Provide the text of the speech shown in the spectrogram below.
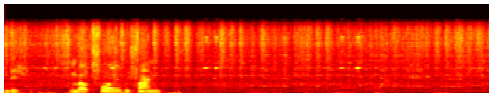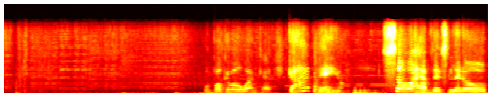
In about four, we find One Pokeball, one catch. God damn. So I have this little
